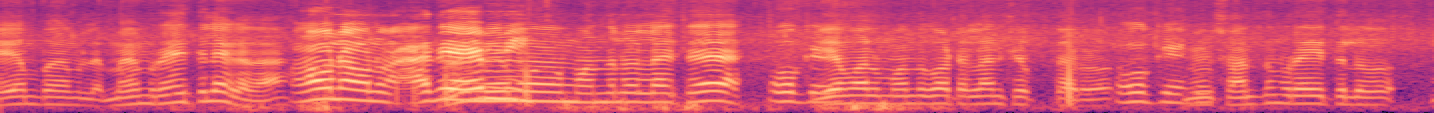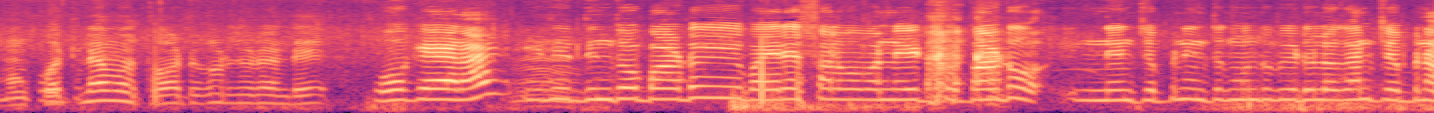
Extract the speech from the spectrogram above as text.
ఏం భయం లేదు. మేము రైతులే కదా. అవునవును. అదే మందులలో అయితే ఓకే. ఏం వాళ్ళు మందు కొట్టాలని చెప్తారు. మేము సొంతం రైతులు. మేము కొట్టినాము. తోట కూడా చూడండి. ఓకేనా ఇది దీంతో పాటు ఈ వైరస్ సల్వ వన్ ఎయిట్తో పాటు నేను చెప్పిన ఇంతకు ముందు వీడియోలో కానీ చెప్పిన.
